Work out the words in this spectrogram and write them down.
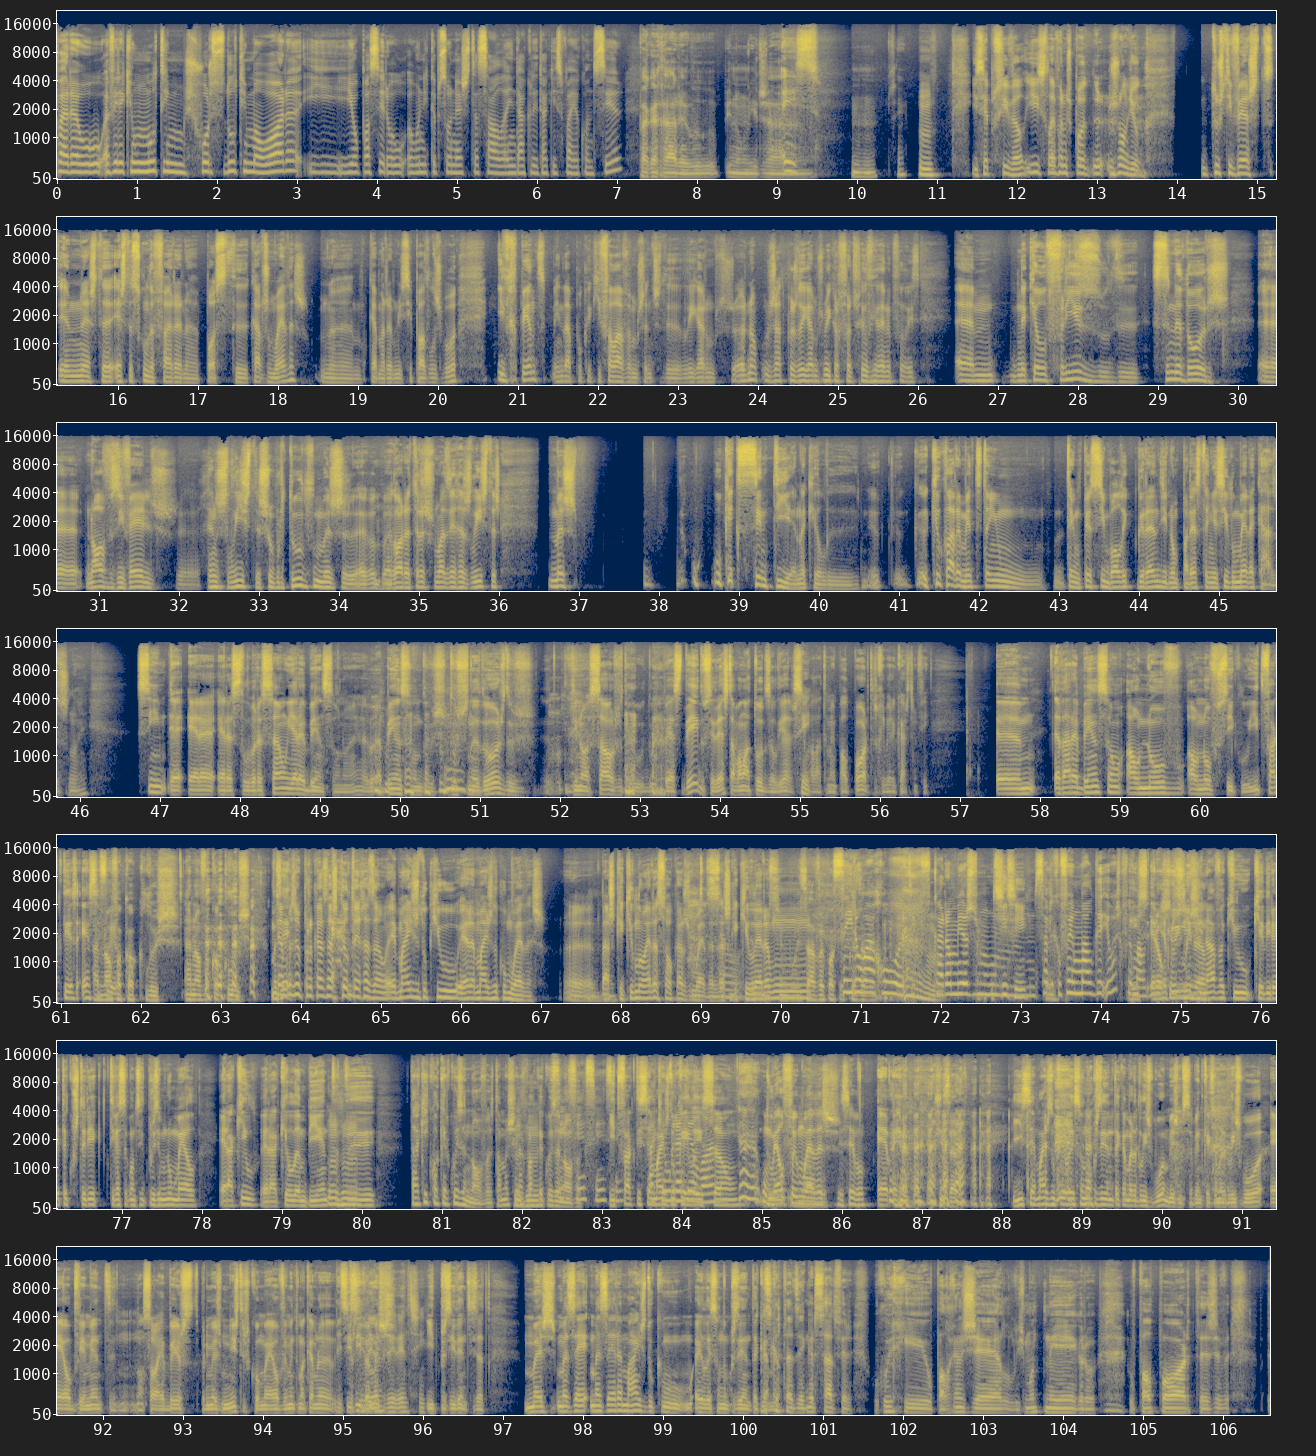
para o- haver aqui um último esforço de última hora e eu posso ser a, única pessoa nesta sala ainda a acreditar que isso vai acontecer. para agarrar o- e não ir já. É isso. Uhum, sim. Hum, isso é possível e isso leva-nos para. João Diogo, tu estiveste eh, nesta esta segunda-feira na posse de Carlos Moedas, na Câmara Municipal de Lisboa, e de repente, ainda há pouco aqui falávamos antes de ligarmos, ah, não, já depois de ligarmos os microfones, foi a Liliana que falou isso, ahm, naquele friso de senadores. ah, novos e velhos, ah, rangelistas sobretudo, mas ah, agora transformados em rangelistas, mas o, o que é que se sentia naquele. Aquilo claramente tem um, tem um peso simbólico grande e não me parece que tenha sido um mero acaso, não é? Sim, é- era, era celebração e era bênção, não é? A- bênção dos, dos senadores, dos dinossauros do, do PSD e do CDS, estavam lá todos, aliás. Sim. Estava lá também Paulo Portas, Ribeiro Castro, enfim. Hum, a dar a bênção ao novo, ao novo ciclo. E de facto, essa essa A foi nova coqueluche. a nova coqueluche. Mas, Mas, é, mas eu por acaso acho que ele tem razão. É mais do que o, era mais do que o Moedas. Uh, Acho que aquilo não era só o Carlos Moedas, acho que aquilo era um. Saíram coisa à rua, tipo, ficaram mesmo. Sim, sim. Sabe que foi uma alga... Eu acho que foi uma isso era o É que eu imaginava que, o, que a direita gostaria que tivesse acontecido, por exemplo, no Mel. Era aquilo, era aquele ambiente Uhum. de. Está aqui qualquer coisa nova, está-me a cheirar qualquer coisa Sim, nova. sim, sim, E de facto isso é Há aqui mais um do que a eleição. O Mel foi Moedas, isso é bom. É, é, exato. E isso é mais do que a eleição do Presidente da Câmara de Lisboa, mesmo sabendo que a Câmara de Lisboa é, obviamente, não só é berço de primeiros ministros, como é, obviamente, uma Câmara decisiva. presidentes. Mas, Presidentes, sim. e de presidentes, exato. Mas, mas, é, mas era mais do que a eleição do Presidente da Isso que ele Câmara. está a dizer, é engraçado ver o Rui Rio, o Paulo Rangel, o Luís Montenegro, o Paulo Portas,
